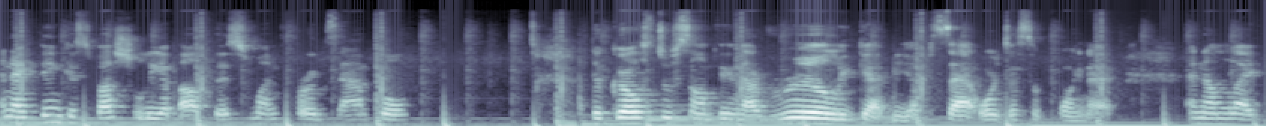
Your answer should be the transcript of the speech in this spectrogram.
And i think especially about this one for example the girls do something that really get me upset or disappointed and i'm like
